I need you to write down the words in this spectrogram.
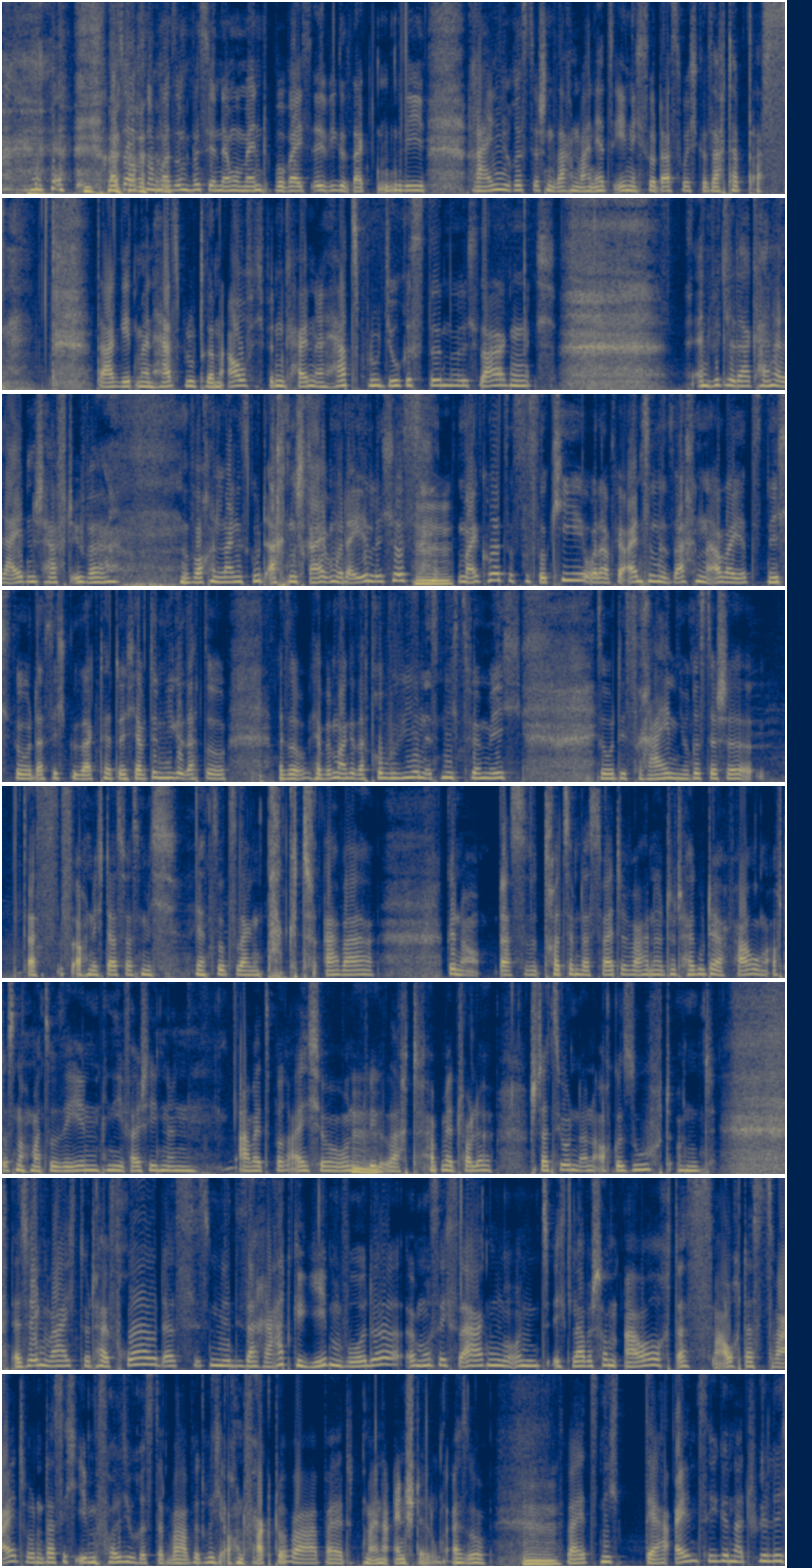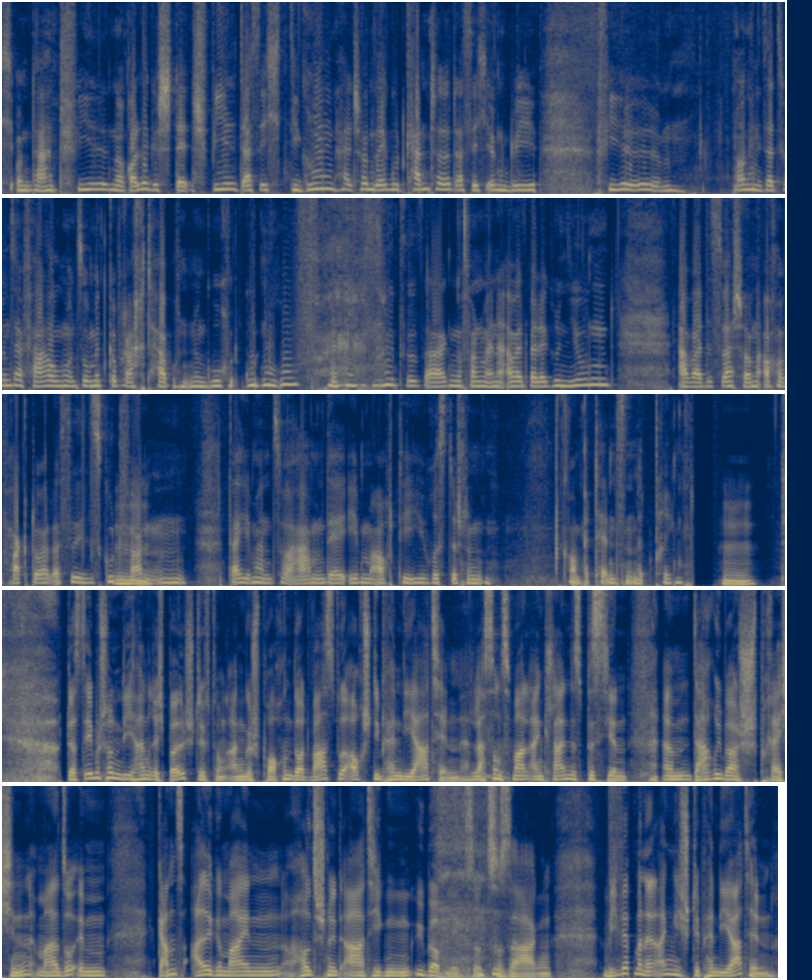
das war auch nochmal so ein bisschen der Moment, wobei ich, wie gesagt, die rein juristischen Sachen waren jetzt eh nicht so das, wo ich gesagt habe, das da geht mein Herzblut drin auf. Ich bin keine Herzblutjuristin, würde ich sagen. Ich entwickle da keine Leidenschaft über wochenlanges Gutachten schreiben oder ähnliches. Mhm. Mal kurz ist es okay oder für einzelne Sachen, aber jetzt nicht so, dass ich gesagt hätte, ich habe nie gesagt, so, also ich habe immer gesagt, promovieren ist nichts für mich. So das rein juristische, das ist auch nicht das, was mich jetzt sozusagen packt, aber genau, das trotzdem das zweite war eine total gute Erfahrung, auch das nochmal zu sehen, die verschiedenen Arbeitsbereiche und mhm. wie gesagt, habe mir tolle Stationen dann auch gesucht und deswegen war ich total froh, dass mir dieser Rat gegeben wurde, muss ich sagen und ich glaube schon auch, dass auch das zweite und dass ich eben Volljuristin war, wirklich auch ein Faktor war bei meiner Einstellung. Also mhm. war jetzt nicht der einzige natürlich und da hat viel eine Rolle gespielt, dass ich die Grünen halt schon sehr gut kannte, dass ich irgendwie viel ähm, Organisationserfahrung und so mitgebracht habe und einen guten Ruf sozusagen von meiner Arbeit bei der Grünen Jugend. Aber das war schon auch ein Faktor, dass sie das gut mhm. fanden, da jemanden zu haben, der eben auch die juristischen Kompetenzen mitbringt. Mhm. Du hast eben schon die Heinrich-Böll-Stiftung angesprochen. Dort warst du auch Stipendiatin. Lass uns mal ein kleines bisschen ähm, darüber sprechen, mal so im ganz allgemeinen, holzschnittartigen Überblick sozusagen. Wie wird man denn eigentlich Stipendiatin?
